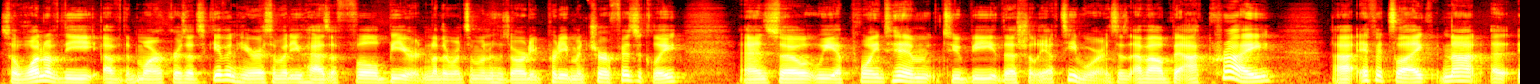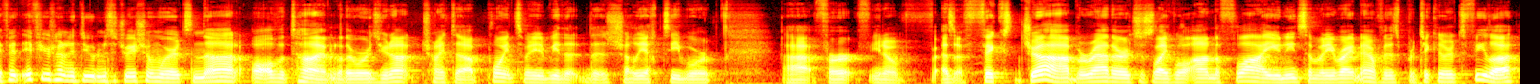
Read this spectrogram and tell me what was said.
So one of the of the markers that's given here is somebody who has a full beard. In other words, someone who's already pretty mature physically and so we appoint him to be the Shaliach Tzibur. And says, Aval be'akrai, uh, if it's like not, uh, if, it, if you're trying to do it in a situation where it's not all the time, in other words, you're not trying to appoint somebody to be the, the Shaliach Tzibur uh, for you know as a fixed job, but rather it's just like well on the fly you need somebody right now for this particular tefillah.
